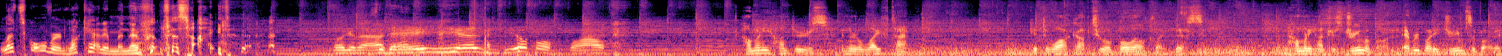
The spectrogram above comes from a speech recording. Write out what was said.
Let's go over and look at him, and then we'll decide. Look at that. Today he is beautiful. Wow. How many hunters in their lifetime get to walk up to a bull elk like this? And how many hunters dream about it? Everybody dreams about it.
